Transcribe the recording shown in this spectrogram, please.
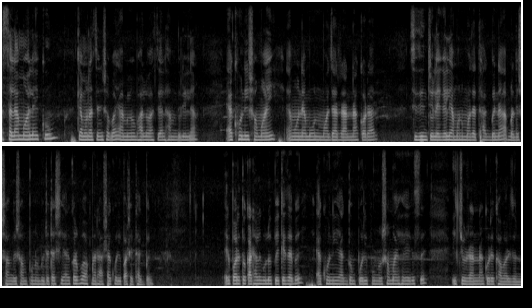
আসসালামু আলাইকুম। কেমন আছেন সবাই? আমিও ভালো আছি, আলহামদুলিল্লাহ। এখনই সময় এমন এমন মজার রান্না করার। সিজন চলে গেলে এমন মজা থাকবে না। আপনাদের সঙ্গে সম্পূর্ণ ভিডিওটা শেয়ার করব। আপনারা আশা করি পাশে থাকবেন। এরপরে তো কাঁঠালগুলো পেকে যাবে। এখনই একদম পরিপূর্ণ সময় হয়ে গেছে ইঁচড় রান্না করে খাওয়ার জন্য।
